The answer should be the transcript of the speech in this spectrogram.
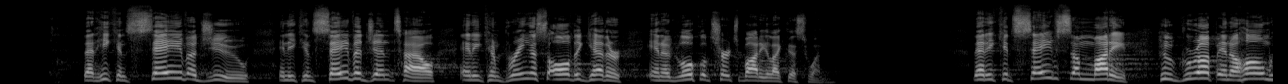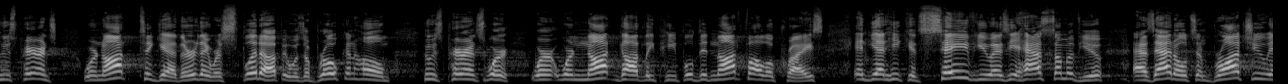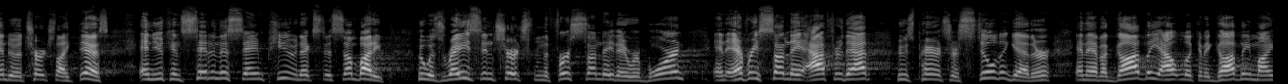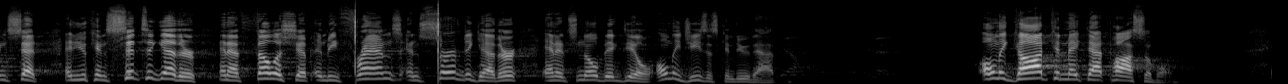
That he can save a Jew and he can save a Gentile and he can bring us all together in a local church body like this one. That he could save somebody who grew up in a home whose parents were not together, they were split up, it was a broken home, whose parents were, were, were not godly people, did not follow Christ, and yet he could save you as he has some of you as adults and brought you into a church like this, and you can sit in the same pew next to somebody who was raised in church from the first Sunday they were born and every Sunday after that, whose parents are still together and they have a godly outlook and a godly mindset. And you can sit together and have fellowship and be friends and serve together, and it's no big deal. Only Jesus can do that. Only God can make that possible.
